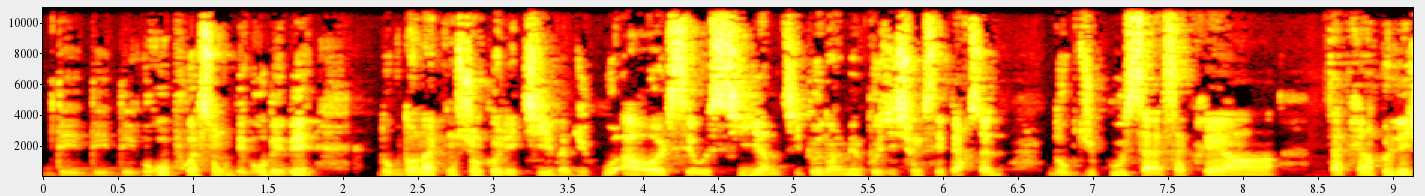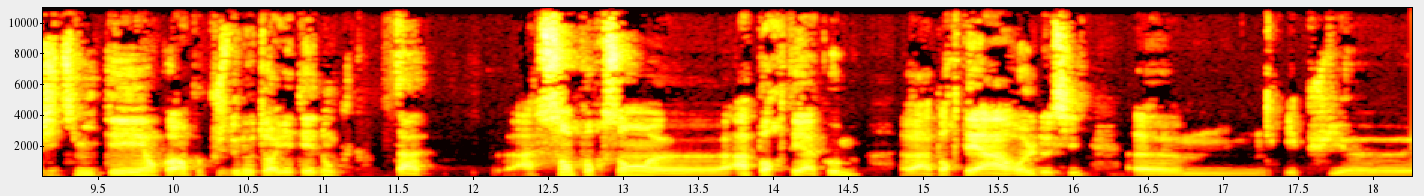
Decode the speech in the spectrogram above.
des, des, des, gros poissons, des gros bébés. Donc dans l'inconscient collectif, bah, du coup, Harold, c'est aussi un petit peu dans la même position que ces personnes. Donc du coup, ça, ça crée un, ça crée un peu de légitimité, encore un peu plus de notoriété. Donc ça a à 100% euh, apporté à Com, apporté à Harold aussi. Euh, et puis euh,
